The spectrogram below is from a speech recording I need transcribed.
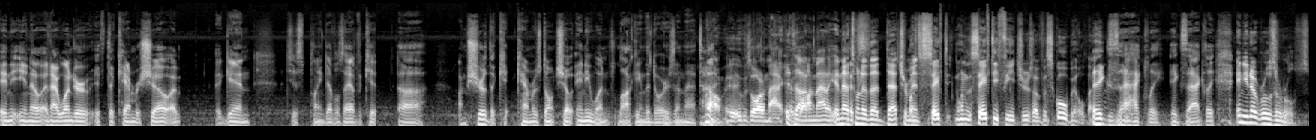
and you know, and I wonder if the cameras show. um, Again, just playing devil's advocate. Uh, I'm sure the ca- cameras don't show anyone locking the doors in that time. No, it, was automatic. it's automatic, and that's one of the One of the detriments. safety, one of the safety features of a school building. Exactly, exactly. And you know, rules are rules.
